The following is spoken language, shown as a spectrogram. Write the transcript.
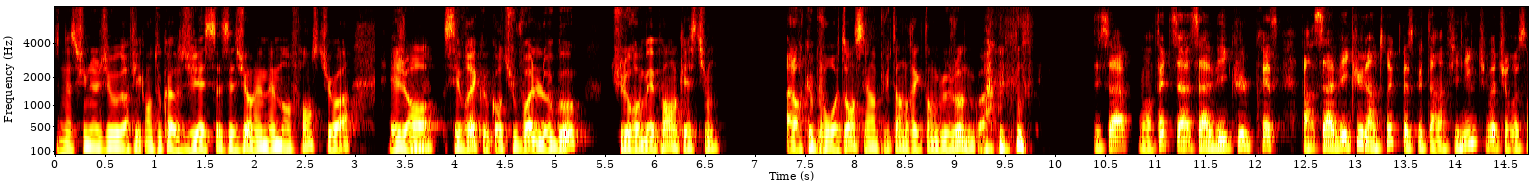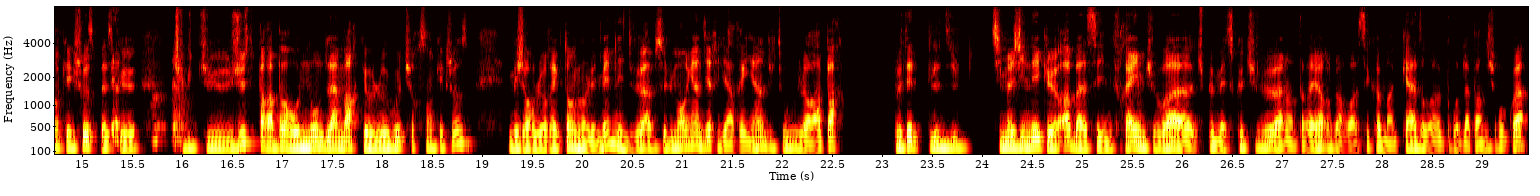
de National Geographic, en tout cas aux US, ça c'est sûr, mais même en France, tu vois. Et genre, mmh. c'est vrai que quand tu vois le logo, tu le remets pas en question. Alors que pour autant, c'est un putain de rectangle jaune, quoi. C'est ça. En fait, ça, ça véhicule presque. Enfin, ça véhicule un truc parce que tu as un feeling, tu vois, tu ressens quelque chose parce que tu, juste par rapport au nom de la marque et au logo, tu ressens quelque chose. Mais genre, le rectangle en lui-même, il ne veut absolument rien dire. Il n'y a rien du tout. Genre, à part peut-être t'imaginer que ah bah c'est une frame, tu vois, tu peux mettre ce que tu veux à l'intérieur, genre c'est comme un cadre pour de la peinture ou quoi.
